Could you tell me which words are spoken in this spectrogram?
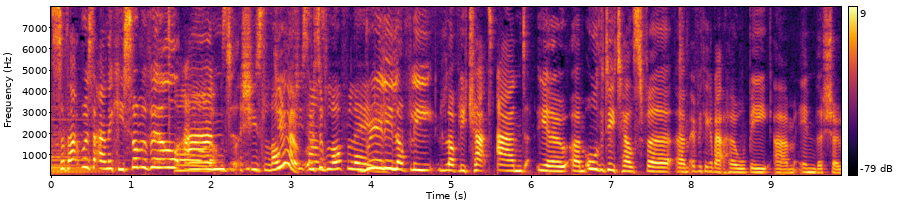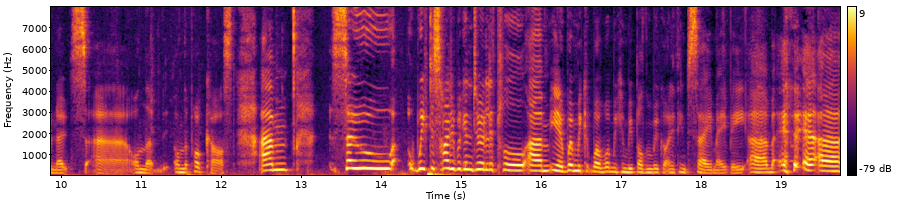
So that was Anniki Sommerville, that and was- she's lovely. Yeah, She it was a lovely. Really lovely, lovely chat. And you know, um, all the details for um, everything about her will be um, in the show notes uh, on the on the podcast. So we've decided we're going to do a little, um, you know, when we can, well, when we can be bothered, we've got anything to say, maybe um, uh,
